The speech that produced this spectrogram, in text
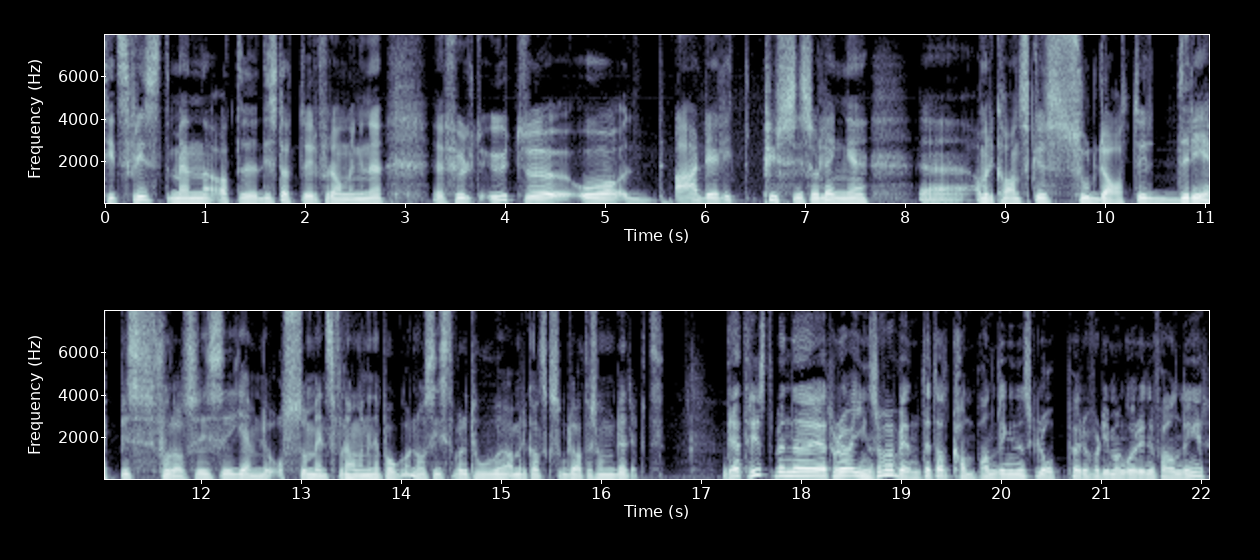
tidsfrist, men at de støtter forhandlingene fullt ut. Og er det litt pussig så lenge Eh, amerikanske soldater drepes forholdsvis jevnlig, også mens forhandlingene pågår. Nå sist var det to amerikanske soldater som ble drept. Det er trist, men eh, jeg tror det var ingen som forventet at kamphandlingene skulle opphøre fordi man går inn i forhandlinger.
